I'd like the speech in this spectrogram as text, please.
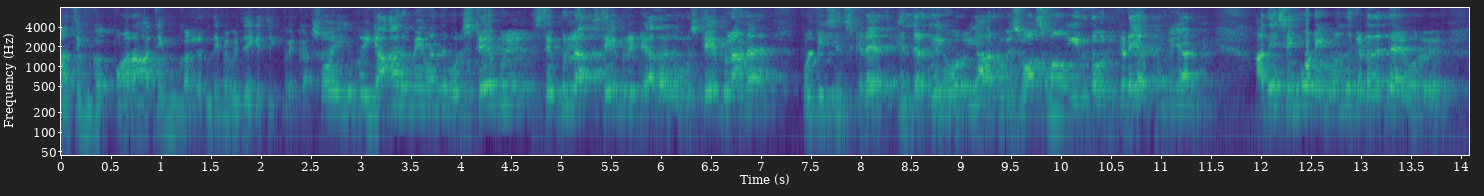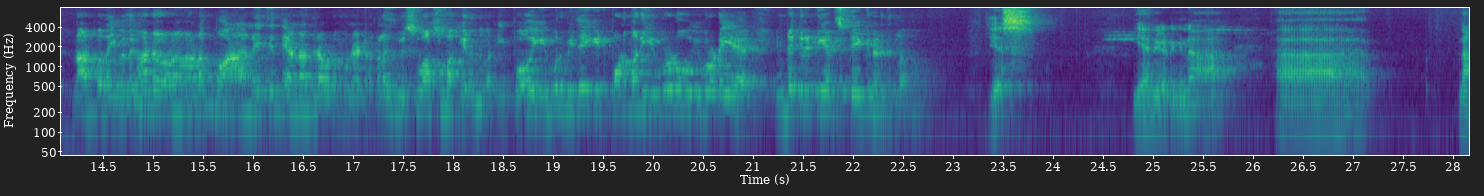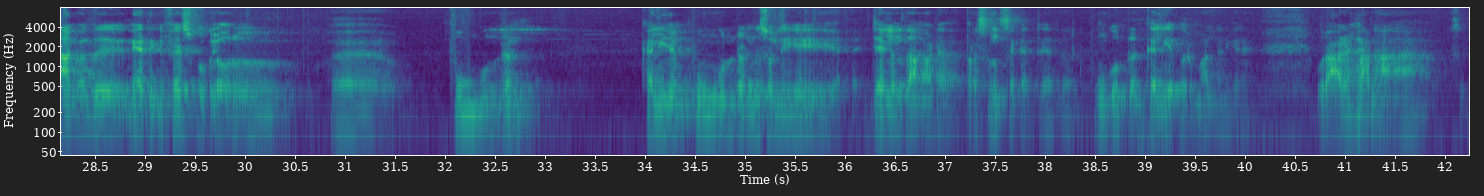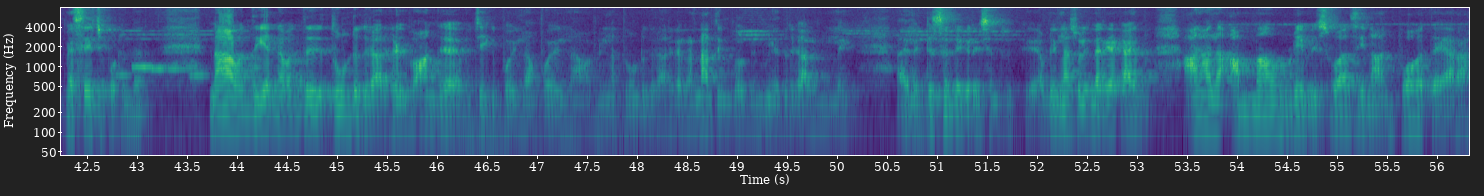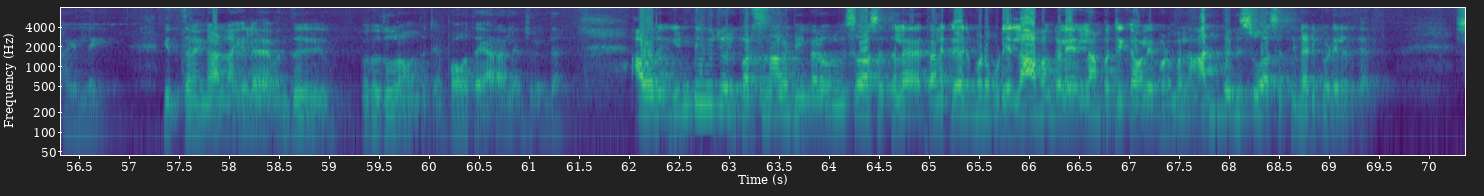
அதிமுக போனார். அதிமுகலேருந்து இப்போ விஜய் கட்சிக்கு போயிருக்கார். ஸோ இவங்க யாருமே வந்து ஒரு ஸ்டேபிள் ஸ்டெபிளாக ஸ்டேபிலிட்டி அதாவது ஒரு ஸ்டேபிளான பொலிட்டீஷியன்ஸ் கிடையாது. எந்த இடத்துலையும் ஒரு யாருக்கும் விசுவாசமாகவும் இருந்தவர்கள் கிடையாது இவங்க யாருமே. அதே செங்கோட்டையில் வந்து கிட்டத்தட்ட ஒரு நாற்பது ஐம்பது ஆண்டு காலம் அனைத்து இந்திய அண்ணா திராவிட முன்னேற்ற கழகம் விசுவாசமாக இருந்தவர். இப்போது இவர் விஜய் கிட்ட போன மாதிரி இவரோட இவருடைய இன்டெகிரிட்டி அட் ஸ்டேக்குன்னு எடுத்துக்கலாமா? எஸ் ஏன்னு கேட்டிங்கன்னா நான் வந்து நேற்றுக்கு ஃபேஸ்புக்கில் ஒரு பூங்குன்றன் கலியம் பூங்குன்றன்னு சொல்லி ஜெயலலிதா மாட்ட பர்சனல் செக்ரட்டரி இருந்தவர் பூங்குன்றன் கலிய பெருமாள்னு நினைக்கிறேன். ஒரு அழகான மெசேஜ் போட்டிருந்தார். நான் வந்து என்னை வந்து தூண்டுகிறார்கள் வாங்க விஜய்க்கு போயிடலாம் போயிடலாம் அப்படின்லாம் தூண்டுகிறார்கள். அதிமுகவுக்கு இன்னும் எதிர்காலம் இல்லை. அதில் டிஸ்இன்டகிரேஷன் இருக்குது அப்படின்லாம் சொல்லி நிறைய காயம். ஆனாலும் அம்மாவுடைய விசுவாசி நான் போக தயாராக இல்லை. இத்தனை நாள் நான் இதில் வந்து வெகு தூரம் வந்துட்டேன் போக தயாராக இல்லைன்னு சொல்லியிருந்தார். அவர் இண்டிவிஜுவல் பர்சனாலிட்டி மேலே ஒரு விசுவாசத்தில் தனக்கு ஏற்படக்கூடிய லாபங்களை எல்லாம் பற்றி கவலைப்படாமல் அந்த விசுவாசத்தின் அடிப்படையில் இருக்கார்.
